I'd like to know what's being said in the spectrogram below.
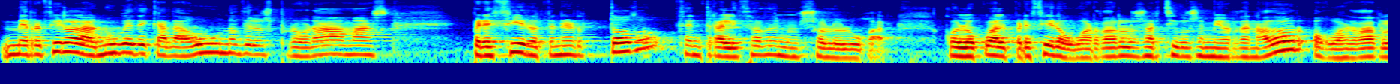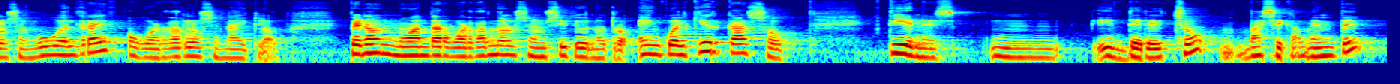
me refiero a la nube de cada uno de los programas, prefiero tener todo centralizado en un solo lugar, con lo cual prefiero guardar los archivos en mi ordenador o guardarlos en Google Drive o guardarlos en iCloud, pero no andar guardándolos en un sitio o en otro. En cualquier caso, tienes mm, derecho, básicamente,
